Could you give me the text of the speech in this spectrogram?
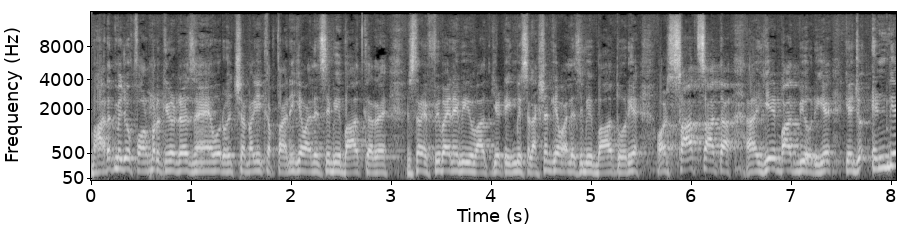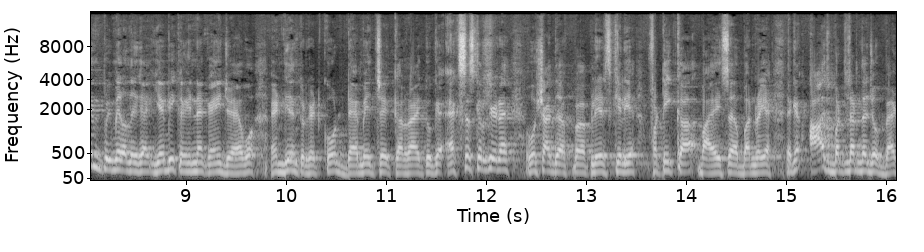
भारत में जो फॉर्मर क्रिकेटर्स हैं वो रोहित शर्मा की कप्तानी के वाले से भी बात कर रहे हैं। इस तरह एफी ने भी बात की टीम के सिलेक्शन के वाले से भी बात हो रही है। और साथ साथ ये बात भी हो रही है कि जो इंडियन प्रीमियर लीग है ये भी कहीं ना कहीं जो है वो इंडियन क्रिकेट को डैमेज कर रहा है क्योंकि एक्सेस क्रिकेट है वो शायद प्लेयर्स के लिए फटीक का बायस बन रही है। लेकिन आज बटलर ने जो बैटिंग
